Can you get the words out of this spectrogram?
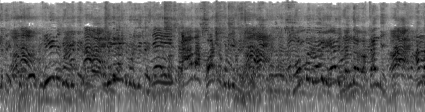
வாங்குது பீடி குடிக்குது. சிகரெட் குடிக்குது. குடிக்குது. ஒன்பது மணிக்கு ஏறி செஞ்சல அந்த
